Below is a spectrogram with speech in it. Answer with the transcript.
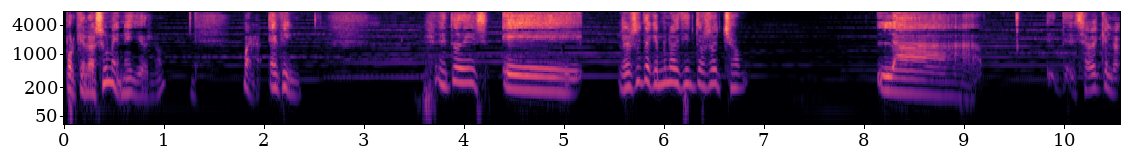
porque lo asumen ellos, ¿no? Bueno, en fin. Entonces, eh, resulta que en 1908 la sabe que lo-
